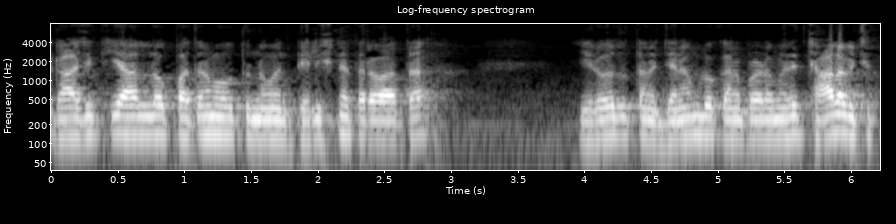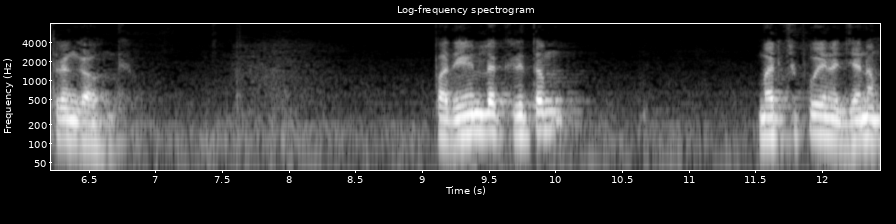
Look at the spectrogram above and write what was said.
రాజకీయాల్లో పతనమవుతున్నామని తెలిసిన తర్వాత ఈరోజు తన జనంలో కనపడడం అనేది చాలా విచిత్రంగా ఉంది. పదేండ్ల క్రితం మర్చిపోయిన జనం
